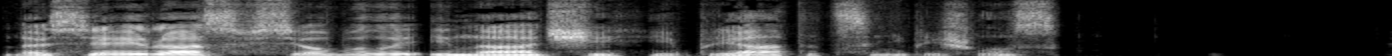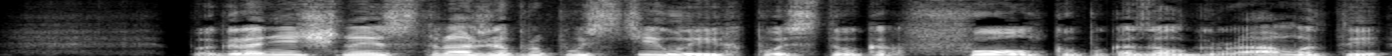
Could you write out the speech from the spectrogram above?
На сей раз все было иначе, и прятаться не пришлось. Пограничная стража пропустила их после того, как Фолку показал грамоты.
